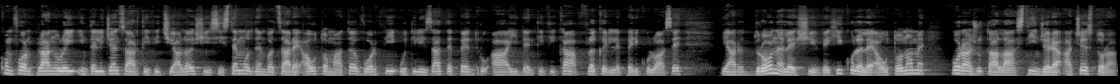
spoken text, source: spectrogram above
Conform planului, inteligența artificială și sistemul de învățare automată vor fi utilizate pentru a identifica flăcările periculoase, iar dronele și vehiculele autonome vor ajuta la stingerea acestora.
